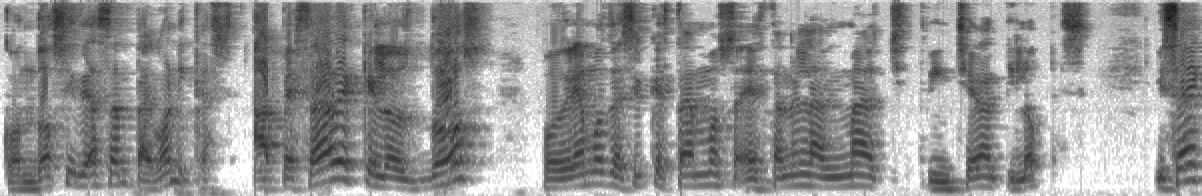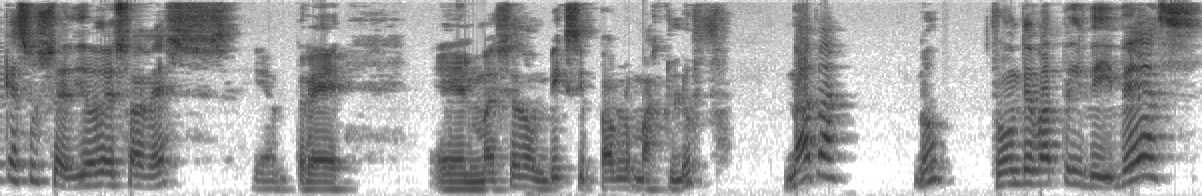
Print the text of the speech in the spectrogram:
con dos ideas antagónicas. A pesar de que los dos podríamos decir que estamos, están en la misma trinchera antilópez. ¿Y sabe qué sucedió de esa vez entre el maestro Don Vix y Pablo Macluf? Nada, ¿no? Fue un debate de ideas.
